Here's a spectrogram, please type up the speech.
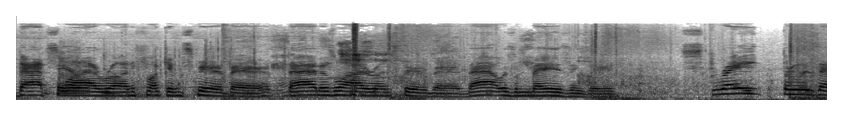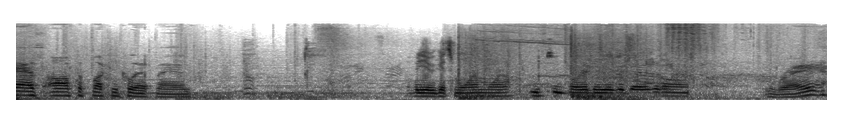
That's why I run fucking Spirit Bear. That is why I run Spirit Bear. That was amazing, dude. Straight threw his ass off the fucking cliff, man. The video gets more and more YouTube worthy as it goes along. Right?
